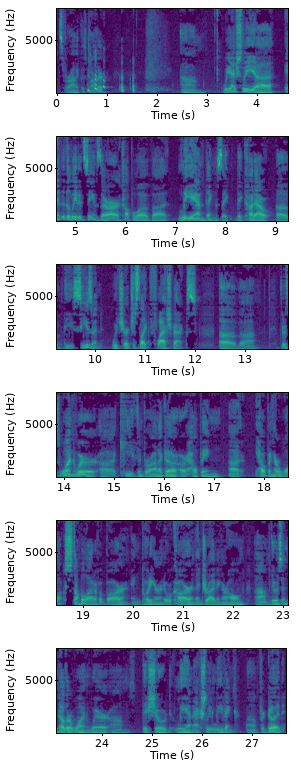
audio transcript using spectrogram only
it's Veronica's mother. um, we actually, uh, in the deleted scenes, there are a couple of uh, Lianne things they, they cut out of the season, which are just like flashbacks of. Um, there's one where uh, Keith and Veronica are helping uh, helping her walk stumble out of a bar and putting her into a car and then driving her home. Um, there was another one where um, they showed Lianne actually leaving um, for good.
